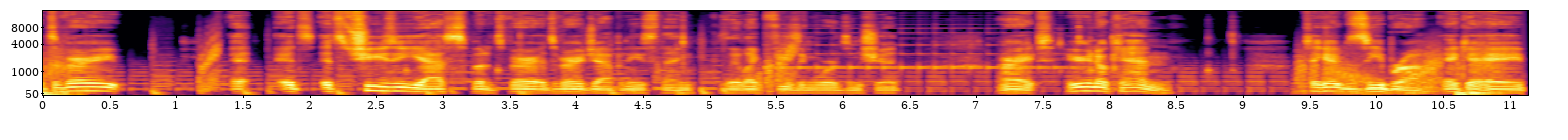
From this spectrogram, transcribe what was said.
It's a very... It, it's it's cheesy, yes, but it's very it's a very Japanese thing because they like fusing words and shit. All right, Hiryu no Ken. Take out Zebra, aka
